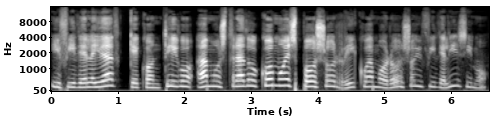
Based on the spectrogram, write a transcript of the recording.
y fidelidad que contigo ha mostrado como esposo rico, amoroso y fidelísimo.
